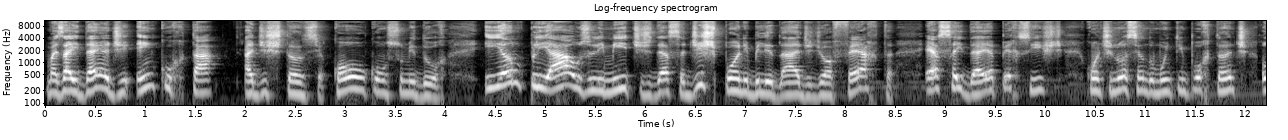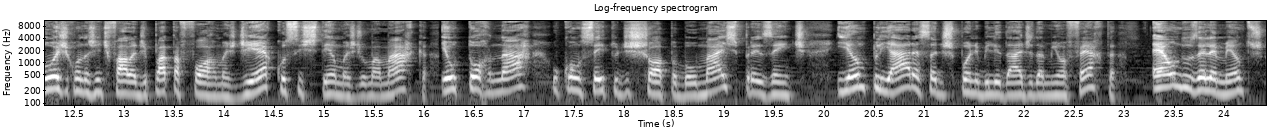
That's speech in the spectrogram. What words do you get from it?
mas a ideia de encurtar a distância com o consumidor e ampliar os limites dessa disponibilidade de oferta, essa ideia persiste, continua sendo muito importante. Hoje, quando a gente fala de plataformas, de ecossistemas de uma marca, eu tornar o conceito de shoppable mais presente e ampliar essa disponibilidade da minha oferta é um dos elementos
